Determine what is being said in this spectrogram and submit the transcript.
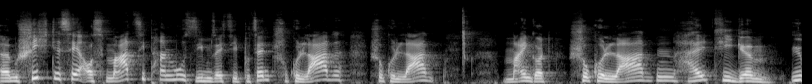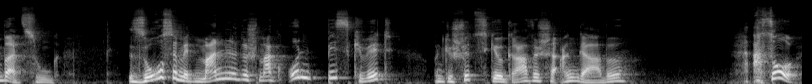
Ähm, Schichtdessert aus Marzipanmus, 67%, Schokolade, Schokolade, mein Gott, schokoladenhaltigem Überzug. Soße mit Mandelgeschmack und Biskuit und geschützt geografische Angabe. Ach so,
